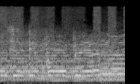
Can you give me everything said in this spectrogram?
Sitting for a better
